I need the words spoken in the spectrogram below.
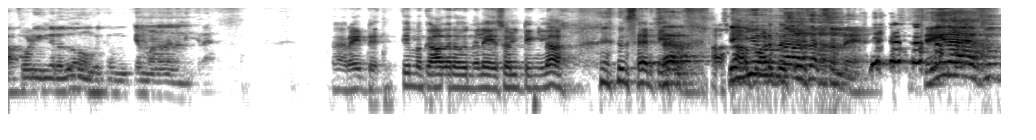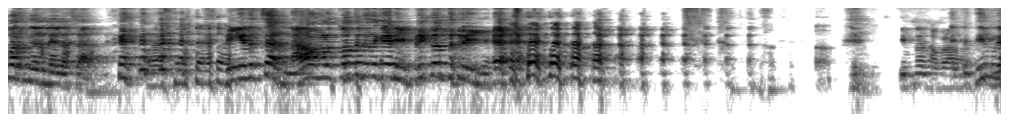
அப்படிங்கிறதும் மிக முக்கியமானதுன்னு நினைக்கிறேன். ரைட்டு. திமுக ஆதரவு நிலையை சொல்லிட்டீங்களா? சரி. சூப்பர் இல்ல சார்? நீங்க சார் நான் உங்களை கொத்துறதுக்கே நீ இப்படி கொத்துறீங்க? இப்ப திமுக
